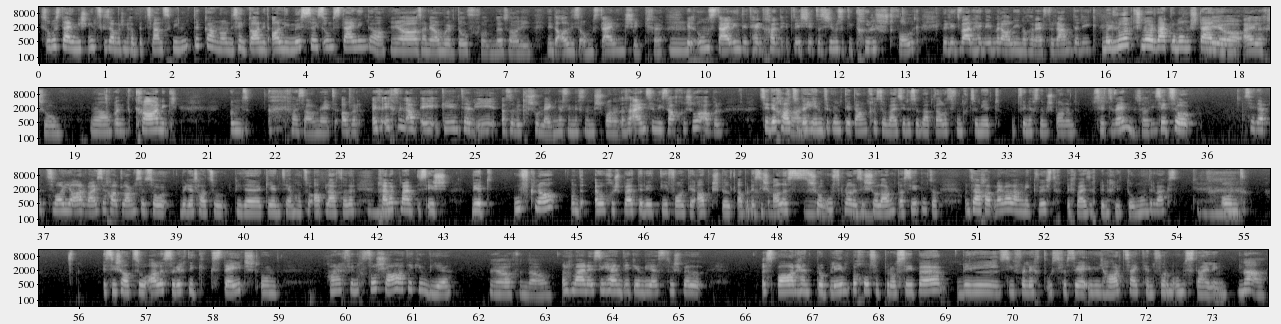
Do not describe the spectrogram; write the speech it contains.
Das Umstyling ist insgesamt wahrscheinlich etwa 20 Minuten gegangen und es haben gar nicht alle müssen ins Umstyling gehen. Ja, das habe ich auch sehr doof gefunden, sorry. Nicht alle so Umstyling schicken. Mhm. Weil Umstyling, dort haben, das, ist, immer so die kühlste Folge. Weil dort haben immer alle noch eine Veränderung. Man schaut nur wegen dem Umstyling. Ja, eigentlich schon. ja. Und keine Ahnung. Und ich weiß auch nicht. Aber ich, ich finde auch eh, GNTM eh, also wirklich schon länger finde ich es nicht spannend. Also einzelne Sachen schon, aber Sie dich halt zu den Hintergrundgedanken, so weiss ich, dass überhaupt alles funktioniert, finde ich es nicht mehr spannend. seit wann? Sorry. Seit so, seit etwa zwei Jahren weiss ich halt langsam so, wie das halt so bei der GNTM halt so abläuft, oder? Ich habe mir gemeint, das ist, wird aufgenommen und eine Woche später wird die Folge abgespielt, aber das ist alles schon aufgenommen, das ist schon lange passiert und so. Und das habe ich halt mega lange nicht gewusst. Ich, ich weiss, ich bin ein bisschen dumm unterwegs. Und es ist halt so alles so richtig gestaged und kann ich finde ich so schade irgendwie. Ja, ich finde auch. Und ich meine, sie haben irgendwie zum Beispiel ein paar haben Probleme bekommen von Pro7, weil sie vielleicht aus Versehen ihre Haare gezeigt haben vor dem Umstyling. Nein.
